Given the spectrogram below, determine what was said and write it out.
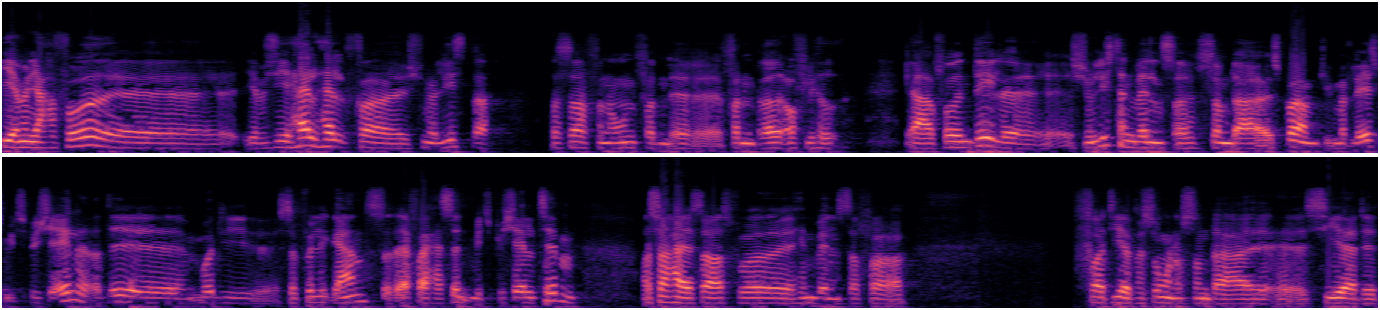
Jamen, jeg har fået, øh, jeg vil sige, halv-halv for journalister, og så for nogen for den, øh, for den brede offentlighed. Jeg har fået en del øh, journalisthenvendelser, som der spørger, om de måtte læse mit speciale, og det øh, må de øh, selvfølgelig gerne, så derfor har jeg sendt mit speciale til dem. Og så har jeg så også fået øh, henvendelser for, for de her personer, som der øh, siger, at det,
